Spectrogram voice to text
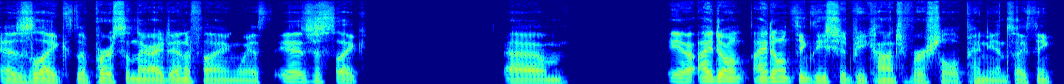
as like the person they're identifying with it's just like um you know i don't i don't think these should be controversial opinions i think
